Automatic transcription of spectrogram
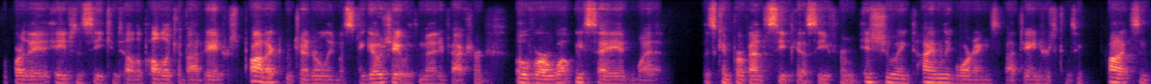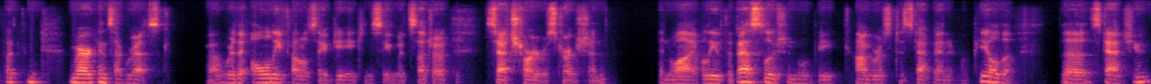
Before the agency can tell the public about a dangerous product, we generally must negotiate with the manufacturer over what we say and when. This can prevent the CPSC from issuing timely warnings about dangerous consumer products and put Americans at risk. Uh, we're the only federal safety agency with such a statutory restriction. And while I believe the best solution would be Congress to step in and repeal the, the statute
